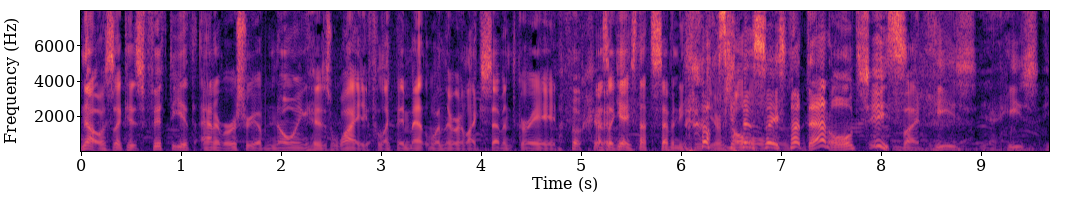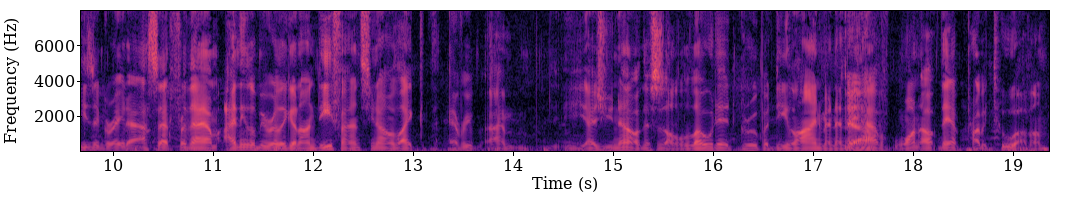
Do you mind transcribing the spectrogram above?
No, it's like his 50th anniversary of knowing his wife. Like they met when they were like seventh grade. Okay. I was like, "Yeah, he's not 73 I was years old." say he's not that old. Jeez. But he's yeah, he's he's a great asset for them. I think they'll be really good on defense. You know, like every um, as you know, this is a loaded group of D linemen, and they have one of they have probably two of them.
